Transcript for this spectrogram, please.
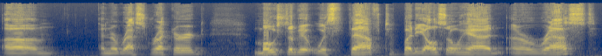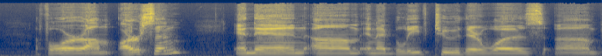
um, an arrest record. Most of it was theft, but he also had an arrest for um, arson and then, um, and I believe too, there was um,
